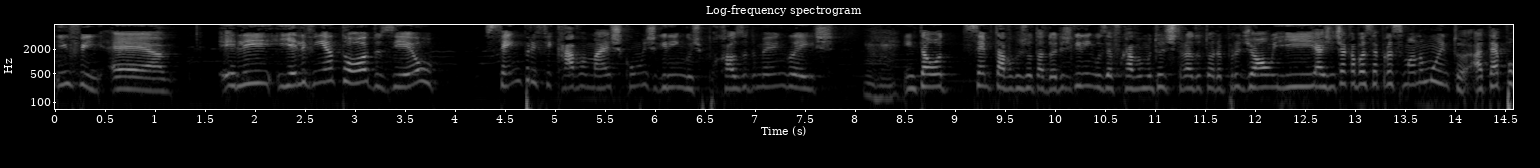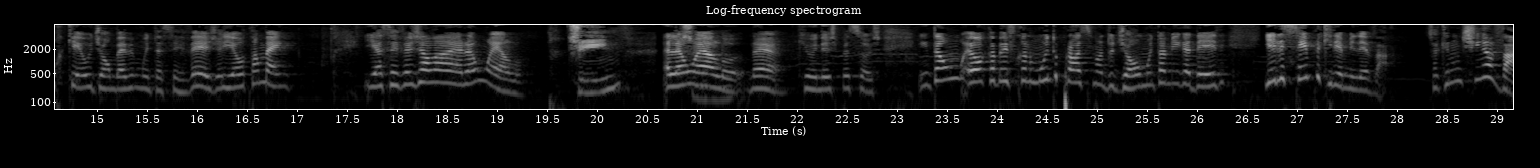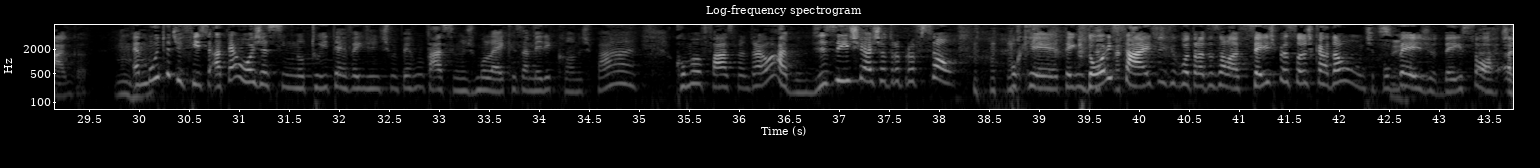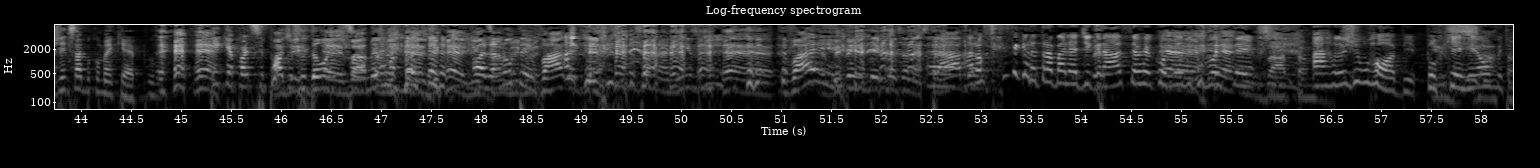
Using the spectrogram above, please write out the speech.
Enfim, é. Ele. E ele vinha a todos, e eu sempre ficava mais com os gringos por causa do meu inglês. Então eu sempre tava com os lutadores gringos, eu ficava muito de tradutora pro John e a gente acabou se aproximando muito. Até porque o John bebe muita cerveja e eu também. E a cerveja ela era um elo. Sim. Ela é um Sim. elo, né? Que une as pessoas. Então eu acabei ficando muito próxima do John, muito amiga dele. E ele sempre queria me levar. Só que não tinha vaga. É muito difícil. Até hoje, assim, no Twitter vem gente me perguntar, assim, os moleques americanos, tipo, ah, como eu faço pra entrar? Eu, ah, desiste e acha outra profissão. Porque tem dois sites que contratam, sei lá, seis pessoas cada um. Tipo, Sim. beijo, dei sorte. A gente sabe como é que é. Quem quer participar do judão, a É, gente fala a mesma exatamente. coisa. É, a Olha, não tem é. vaga, desiste do jornalismo. Vai vender coisa na A estrada. não ser que você queira trabalhar de graça, eu recomendo É, que você exatamente. arranje um hobby. Porque realmente.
